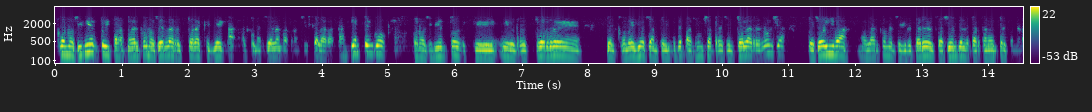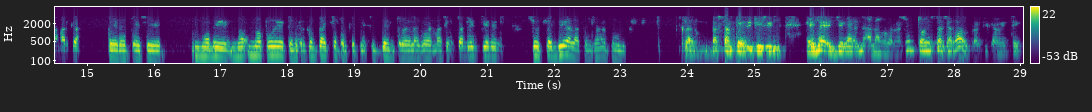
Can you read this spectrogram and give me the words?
conocimiento y para poder conocer la rectora que llega al comercial Ana Francisca Lara. También tengo conocimiento de que el rector del Colegio Santa Inés de Pazunza presentó la renuncia, pues hoy iba a hablar con el secretario de Educación del Departamento de Cundinamarca, pero pues eh, no me no, no pude tener contacto porque pues, dentro de la gobernación también tienen suspendida la atención al público. Claro, bastante difícil llegar a la gobernación, todo está cerrado prácticamente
